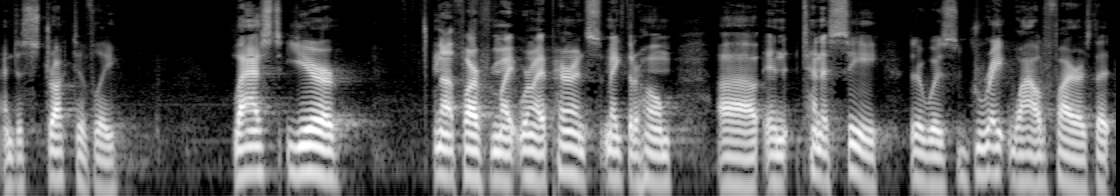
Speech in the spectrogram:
and destructively. Last year, not far from my, where my parents make their home uh, in Tennessee, there was great wildfires that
